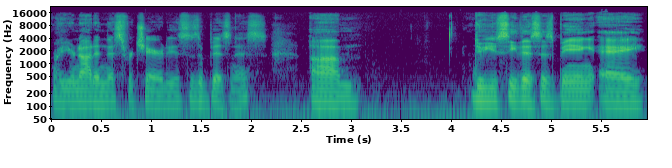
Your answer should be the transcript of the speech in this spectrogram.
Or you're not in this for charity. This is a business. Um, do you see this as being a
